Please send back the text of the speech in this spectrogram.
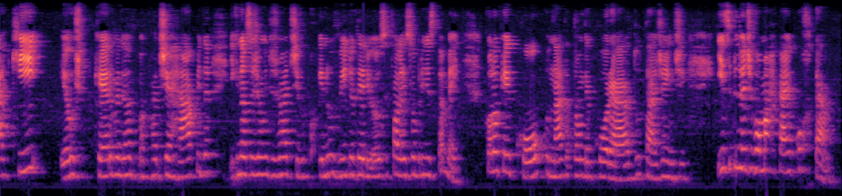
Aqui eu quero vender uma fatia rápida e que não seja muito enjoativa, porque no vídeo anterior eu falei sobre isso também. Coloquei coco, nada tão decorado, tá, gente? E simplesmente vou marcar e cortar.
